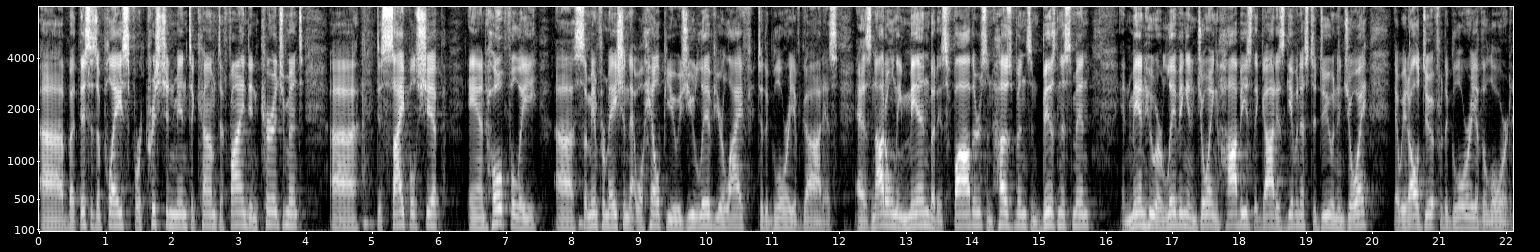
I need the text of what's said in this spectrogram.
uh, but this is a place for Christian men to come to find encouragement, uh, discipleship, and hopefully uh, some information that will help you as you live your life to the glory of God as, as not only men, but as fathers and husbands and businessmen and men who are living and enjoying hobbies that God has given us to do and enjoy, that we'd all do it for the glory of the Lord.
